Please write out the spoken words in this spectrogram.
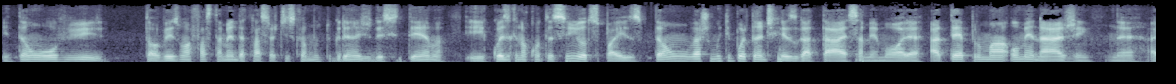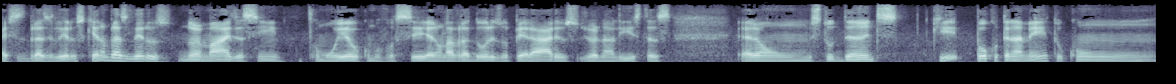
Então houve talvez um afastamento da classe artística muito grande desse tema e coisa que não acontecia em outros países. Então, eu acho muito importante resgatar essa memória até para uma homenagem, né, a esses brasileiros que eram brasileiros normais assim, como eu, como você, eram lavradores, operários, jornalistas, eram estudantes que pouco treinamento, com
